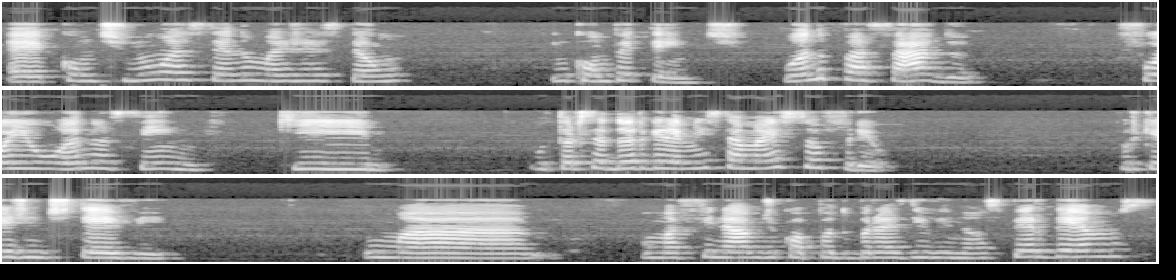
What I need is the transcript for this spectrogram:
é, continua sendo uma gestão incompetente. O ano passado foi o ano assim que o torcedor gremista mais sofreu, porque a gente teve uma uma final de Copa do Brasil e nós perdemos.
